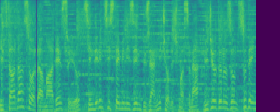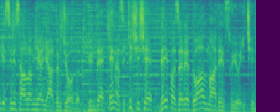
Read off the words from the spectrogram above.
İftardan sonra maden suyu, sindirim sisteminizin düzenli çalışmasına, vücudunuzun su dengesini sağlamaya yardımcı olur. Günde en az 2 şişe Beypazarı doğal maden suyu için.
